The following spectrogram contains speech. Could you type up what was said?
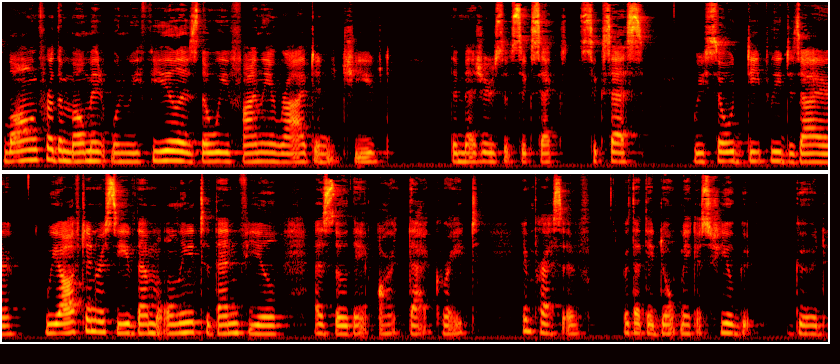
long for the moment when we feel as though we've finally arrived and achieved the measures of success, success we so deeply desire, we often receive them only to then feel as though they aren't that great, impressive, or that they don't make us feel good, good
